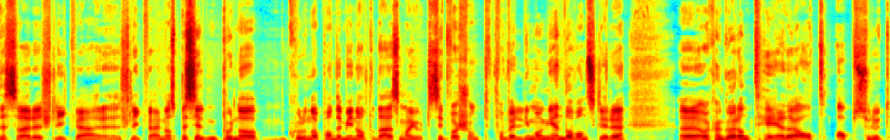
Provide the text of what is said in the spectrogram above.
dessverre slik vi er, slik vi er nå. Spesielt pga. koronapandemien og alt det der som har gjort situasjonen for veldig mange enda vanskeligere. Uh, og jeg kan garantere deg at absolutt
